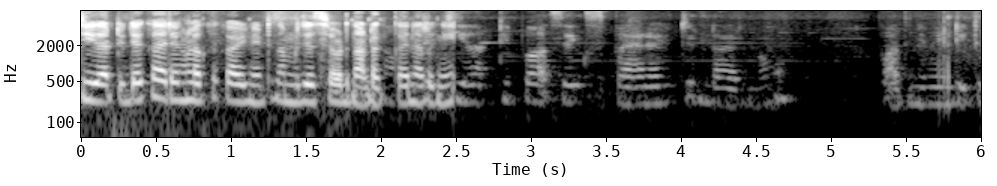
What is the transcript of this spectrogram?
ജി ആർ ടിയുടെ കാര്യങ്ങളൊക്കെ കഴിഞ്ഞിട്ട് നമ്മൾ ജസ്റ്റ് അവിടെ നടക്കാൻ ഇറങ്ങി. G R T pass expire ആയിട്ടുണ്ടായിരുന്നു. അപ്പോൾ അതിന് വേണ്ടിയിട്ട്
